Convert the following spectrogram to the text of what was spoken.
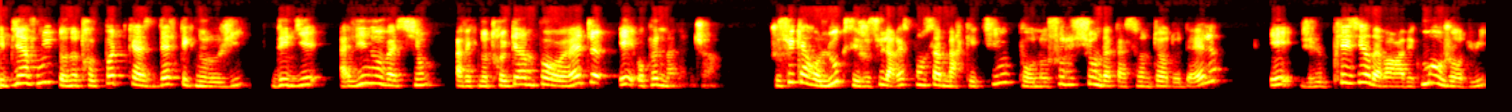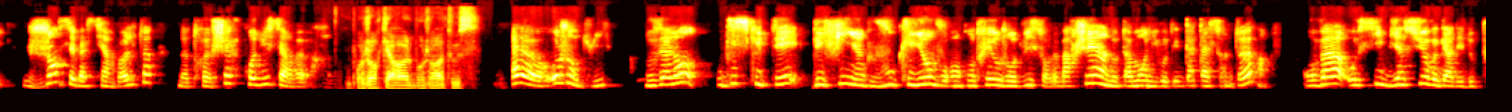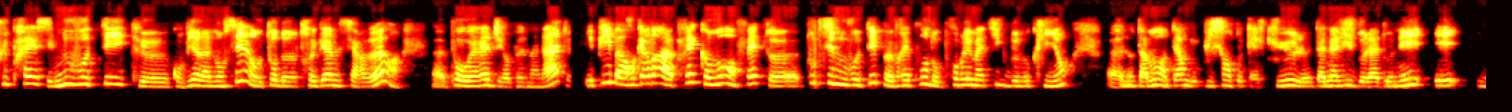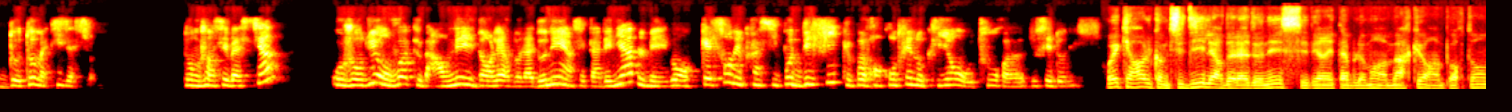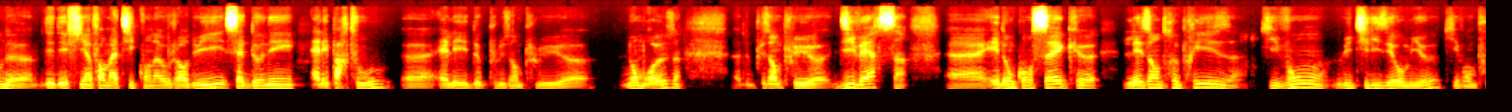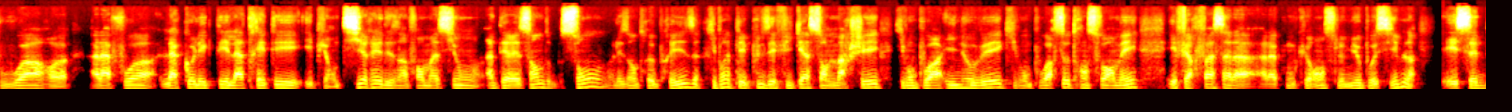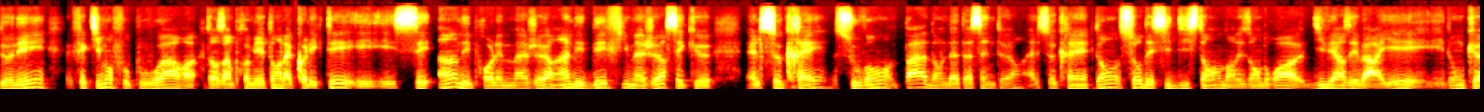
Et bienvenue dans notre podcast Dell Technologies dédié à l'innovation avec notre gamme PowerEdge et Open Manager. Je suis Carole Lux et je suis la responsable marketing pour nos solutions data center de Dell et j'ai le plaisir d'avoir avec moi aujourd'hui Jean-Sébastien Volt, notre chef produit serveur. Bonjour Carole, bonjour à tous. Alors aujourd'hui, nous allons discuter des défis hein, que vous, clients, vous rencontrez aujourd'hui sur le marché, hein, notamment au niveau des data centers. On va aussi bien sûr regarder de plus près ces nouveautés qu'on vient d'annoncer hein, autour de notre gamme serveur, euh, PowerEdge et OpenManage. Et puis, bah, on regardera après comment en fait euh, toutes ces nouveautés peuvent répondre aux problématiques de nos clients, euh, notamment en termes de puissance de calcul, d'analyse de la donnée et d'automatisation. Donc, Jean-Sébastien, Aujourd'hui, on voit que bah, on est dans l'ère de la donnée, hein, c'est indéniable, mais bon, quels sont les principaux défis que peuvent rencontrer nos clients autour euh, de ces données? Oui, Carole, comme tu dis, l'ère de la donnée, c'est véritablement un marqueur important des défis informatiques qu'on a aujourd'hui. Cette donnée, elle est partout, euh, elle est de plus en plus euh, nombreuse, de plus en plus diverse, et donc on sait que les entreprises qui vont l'utiliser au mieux, qui vont pouvoir à la fois la collecter, la traiter et puis en tirer des informations intéressantes sont les entreprises qui vont être les plus efficaces sur le marché, qui vont pouvoir innover, qui vont pouvoir se transformer et faire face à la, concurrence le mieux possible. Et cette donnée, effectivement, il faut pouvoir, dans un premier temps, la collecter. Et, c'est un des problèmes majeurs, un des défis majeurs, c'est qu'elle se crée souvent pas dans le data center, elle se crée sur des sites distants, dans des endroits divers et variés. et donc,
